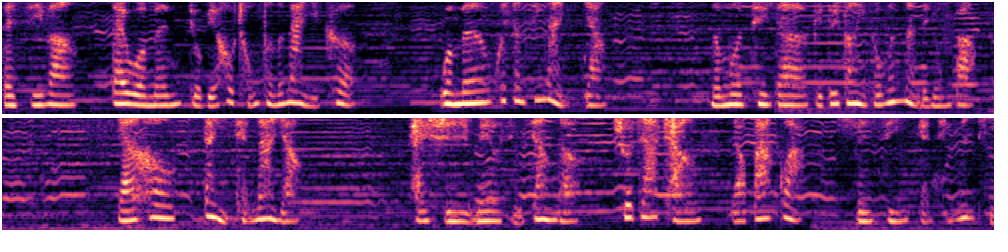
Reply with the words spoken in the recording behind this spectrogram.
但希望，待我们久别后重逢的那一刻，我们会像今晚一样。能默契的给对方一个温暖的拥抱，然后像以前那样，开始没有形象的说家常、聊八卦、分析感情问题。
